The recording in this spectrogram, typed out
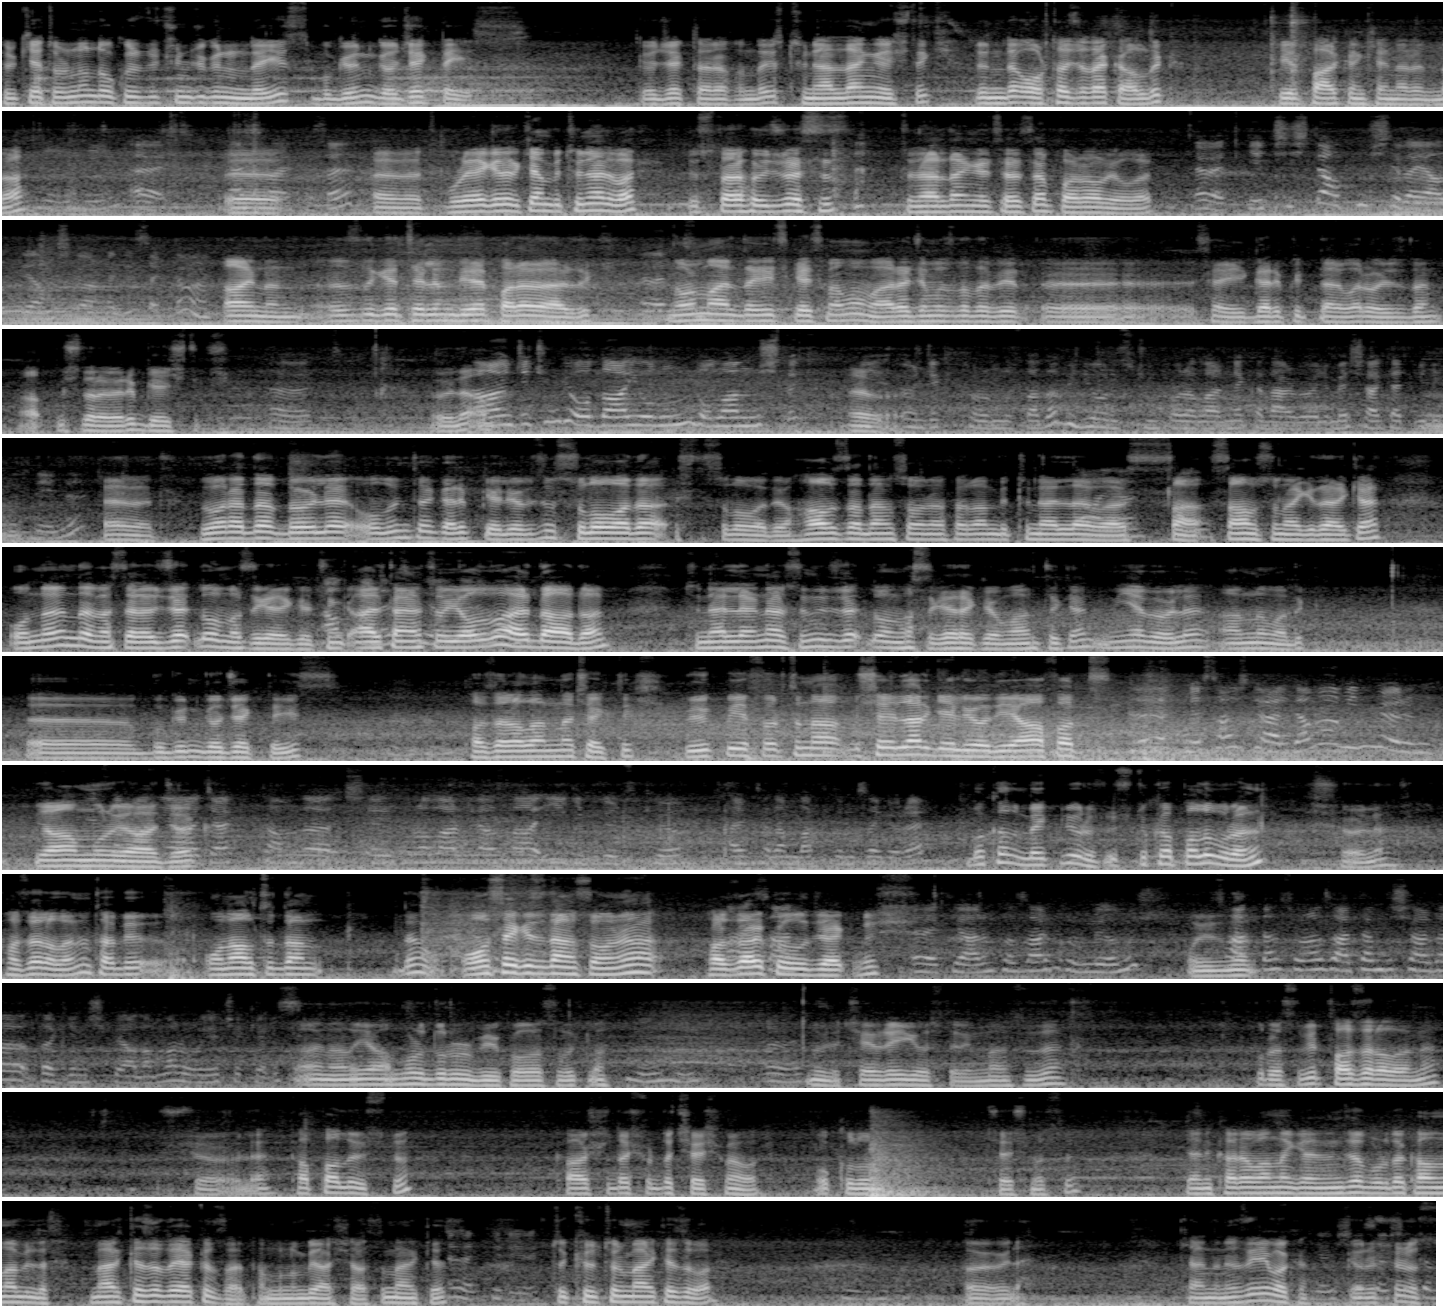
Türkiye turunun 903. günündeyiz. Bugün Göcek'teyiz. Göcek tarafındayız. Tünelden geçtik. Dün de Ortaca'da kaldık. Bir parkın kenarında. Evet. Ee. Evet. Buraya gelirken bir tünel var. Üst tarafı ücretsiz. Tünelden geçersen para alıyorlar. Evet. Geçişte 60 lira yazdı yanlış görmediysek değil mi? Aynen. Hızlı geçelim diye para verdik. Evet. Normalde hiç geçmem ama aracımızda da bir eee, şey gariplikler var. O yüzden 60 lira verip geçtik. Evet. Öyle Daha ama önce çünkü o dağ yolunu dolanmıştık. Evet. Bir önceki turumuzda da biliyoruz çünkü oralar ne kadar böyle meşakkatli gittiğini. evet. Bu arada böyle olunca garip geliyor. Bizim Slova'da işte Slova diyor. Havza'dan sonra falan bir tüneller var. Aynen. Sa- Samsun. Samsun'a giderken. Onların da mesela ücretli olması gerekiyor. Çünkü Alternatif alternatif yolları yol var. var dağdan. Tünellerin hepsinin ücretli olması gerekiyor mantıken. Niye böyle anlamadık. Ee, bugün Göcek'teyiz. Pazar alanına çektik. Büyük bir fırtına bir şeyler geliyor diye afat Evet mesaj geldi ama bilmiyorum. yağmur zaman yağacak. Tam da şey buralar biraz daha iyi gibi gözüküyor haritadan baktığımıza göre. Bakalım bekliyoruz. Üstü kapalı buranın. Şöyle. Pazar alanı tabi 16'dan değil mi? 18'den sonra pazar saat- kurulacakmış. Evet yarın pazar kuruluyormuş. O yüzden Saatten sonra zaten dışarıda da geniş bir alan var oraya çekeriz. aynen yağmur durur büyük olasılıkla. Hı hı. Evet. Öyle çevreyi göstereyim ben size. Burası bir pazar alanı. Şöyle kapalı üstü. Karşıda şurada çeşme var. Okulun çeşmesi. Yani karavanla gelince burada kalınabilir. Merkeze de yakın zaten. Bunun bir aşağısı merkez. Evet. İşte kültür merkezi var. Öyle. Kendinize iyi bakın. Görüşürüz. Görüşürüz.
